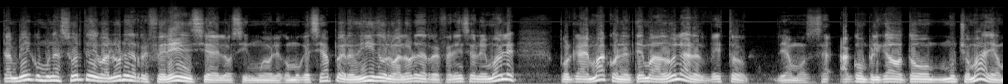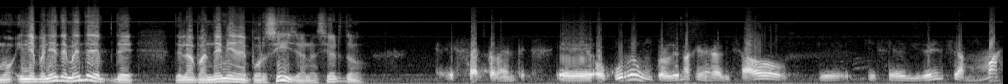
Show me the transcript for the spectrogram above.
también como una suerte de valor de referencia de los inmuebles, como que se ha perdido el valor de referencia de los inmuebles, porque además con el tema dólar, esto, digamos, ha complicado todo mucho más, digamos, independientemente de de la pandemia de por sí ya, ¿no es cierto? Exactamente. Eh, ocurre un problema generalizado que, se evidencia más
